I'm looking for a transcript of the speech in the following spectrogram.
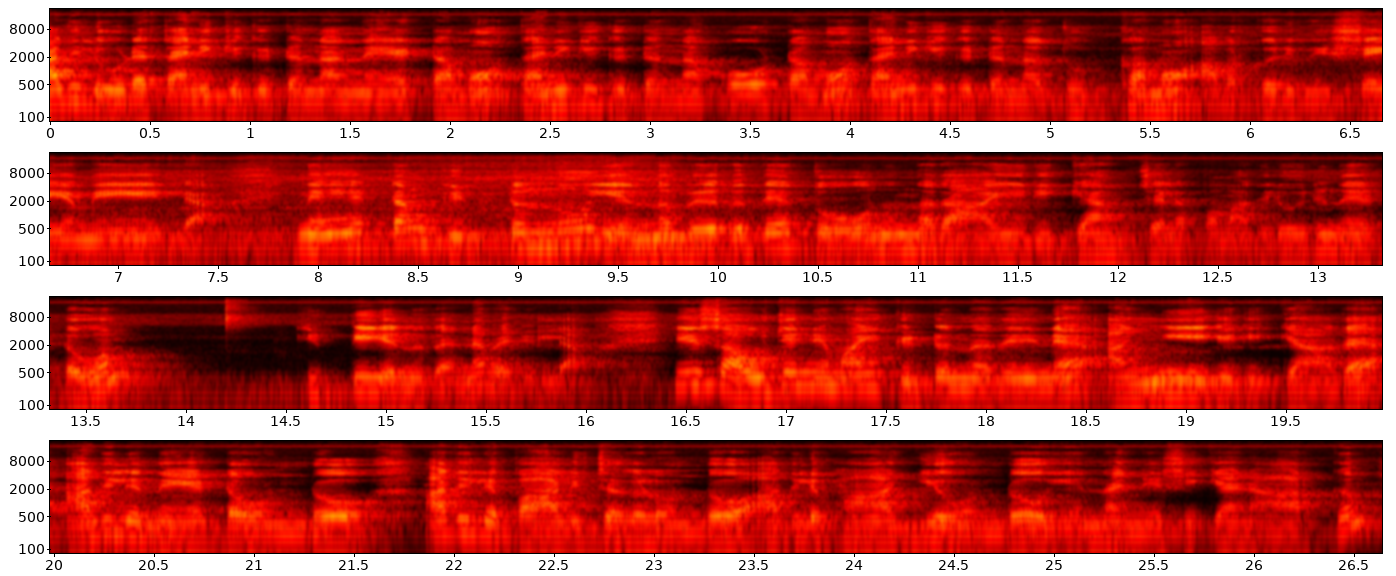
അതിലൂടെ തനിക്ക് കിട്ടുന്ന നേട്ടമോ തനിക്ക് കിട്ടുന്ന കോട്ടമോ തനിക്ക് കിട്ടുന്ന ദുഃഖമോ അവർക്കൊരു വിഷയമേ ഇല്ല. നേട്ടം കിട്ടുന്നു എന്ന് വെറുതെ തോന്നുന്നതായിരിക്കാം ചിലപ്പം അതിലൊരു നേട്ടവും കിട്ടി എന്ന് തന്നെ വരില്ല. ഈ സൗജന്യമായി കിട്ടുന്നതിനെ അംഗീകരിക്കാതെ അതിൽ നേട്ടമുണ്ടോ അതിൽ പാളിച്ചകളുണ്ടോ അതിൽ ഭാഗ്യമുണ്ടോ എന്ന് അന്വേഷിക്കാൻ ആർക്കും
